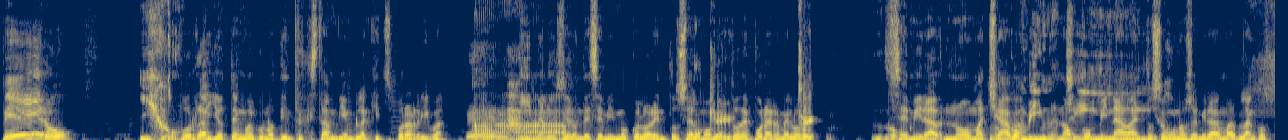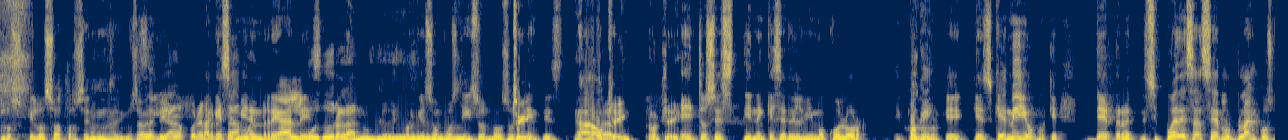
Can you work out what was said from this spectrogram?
pero, hijo. porque yo tengo algunos dientes que están bien blanquitos por arriba y me lo hicieron de ese mismo color. Entonces, al Ah. Momento de ponérmelo, Sí. No. se miraba, no machaba, No combinan, no sí, combinaba. Entonces, hijo. unos se miraban más blancos que los, que los otros. Entonces, Mm. digo, ¿sabes Salían qué? a poner Para que se miren muy- reales, Muy dura la nuca. porque son postizos, no sus Sí. dientes. Ah, O ok, ok. Entonces tienen que ser del mismo color. El color Ok. que, que es, que es mío, porque de re- si puedes hacerlos blancos,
